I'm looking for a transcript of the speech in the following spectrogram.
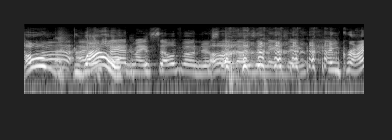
oh, wow! I wish I had my cell phone just then. That was amazing. I'm crying.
